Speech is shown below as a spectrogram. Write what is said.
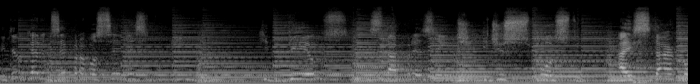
Então eu quero dizer para você nesse domingo Deus está presente e disposto a estar com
